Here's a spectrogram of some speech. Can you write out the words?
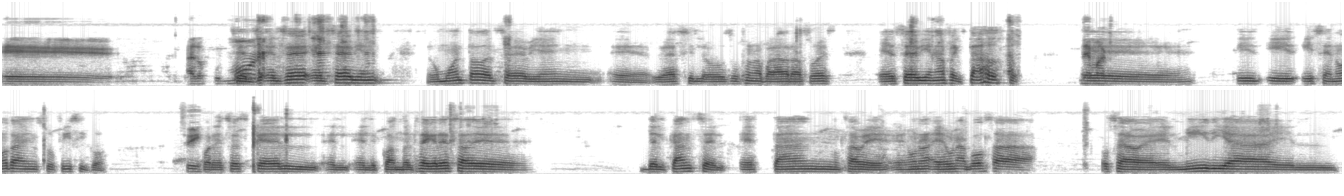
eh, a los Sí, él, pulmones. él se, él se ve bien, en un momento él se ve bien, eh, voy a decirlo, uso una palabra, eso es, él se ve bien afectado, De eh, y, y, y se nota en su físico. Sí, Por eso es que él, él- él- cuando él regresa de del cáncer, es tan, ¿sabes? Es una, es una cosa, o sea, el media, el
